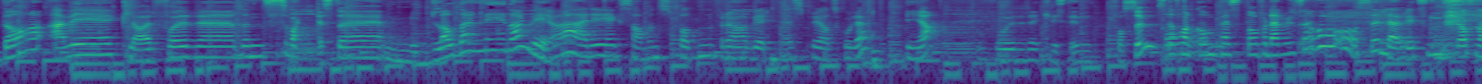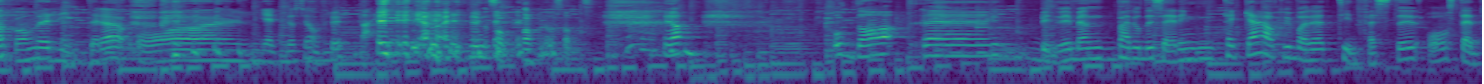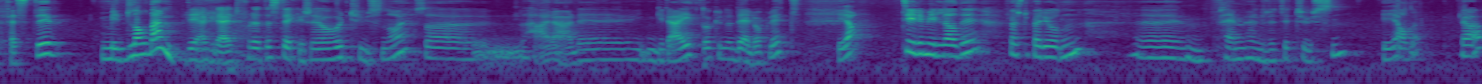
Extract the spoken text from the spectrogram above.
Da er vi klar for eh, den svarteste middelalderen i dag, vi. Ja, her i eksamenspodden fra Bjørknes privatskole. Ja. Hvor Kristin Fossum skal snakke om pest og fordervelse. Og Åse Lauritzen skal snakke om riddere og hjelpeløse jomfruer. Nei, ja, nei, noe sånt. noe sånt. Ja. Og da eh, begynner vi med en periodisering, tenker jeg. At vi bare tidfester og stedfester middelalderen. Det er greit, for dette strekker seg over 1000 år. Så her er det greit å kunne dele opp litt. Ja. Tidlig middelalder, første perioden. eh, 500 til 1000. ja. Ja.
